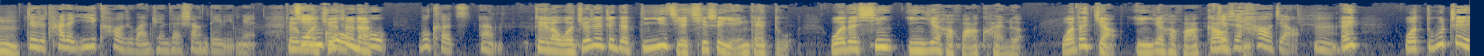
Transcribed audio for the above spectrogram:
嗯，就是他的依靠是完全在上帝里面，对，坚我觉固着呢，不不可嗯。对了，我觉得这个第一节其实也应该读：我的心因耶和华快乐，我的脚因耶和华高举这是。号角，嗯。哎，我读这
